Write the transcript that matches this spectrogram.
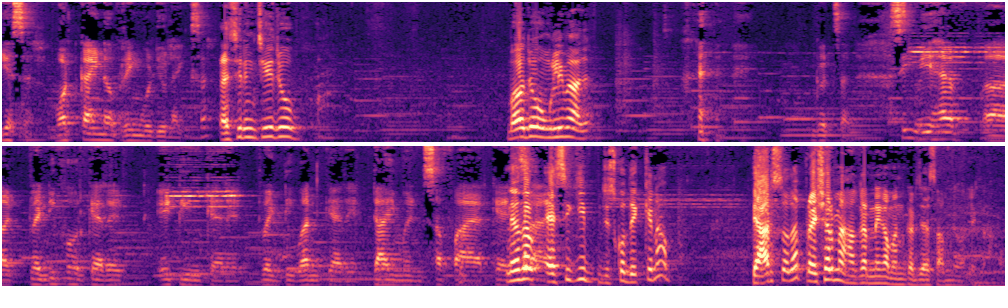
Yes sir what kind of ring would you like sir ऐसी रिंग चाहिए जो बस जो उंगली में आ जाए। Good sir see we have 24 carat 18 carat 21 carat diamond sapphire नहीं मतलब ऐसी की जिसको देख के ना प्यार से ज़्यादा प्रेशर में हाँ करने का मन कर जाए सामने वाले का।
